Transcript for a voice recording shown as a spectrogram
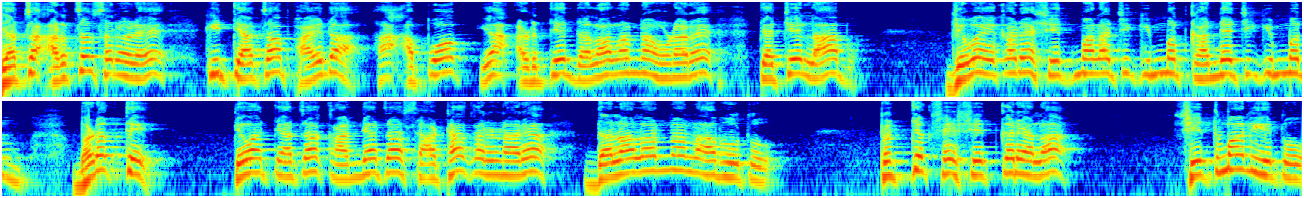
याचा अर्थ सरळ आहे की त्याचा फायदा हा आपोआप या अडते दलालांना होणार आहे. त्याचे लाभ जेव्हा एखाद्या शेतमालाची किंमत कांद्याची किंमत भडकते तेव्हा त्याचा कांद्याचा साठा करणाऱ्या दलालांना लाभ होतो. प्रत्यक्ष शेतकऱ्याला शेतमाल येतो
